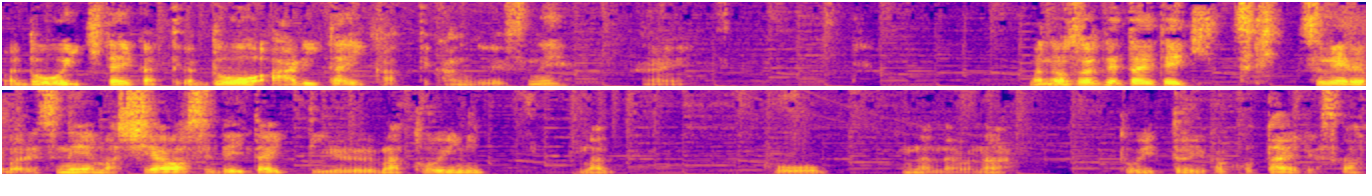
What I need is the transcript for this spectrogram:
まあ、どう生きたいかっていうか、どうありたいかって感じですね。はい。まあでもそれで大体突き詰めればですね、まあ幸せでいたいっていう、まあ問いに、まあ、こう、なんだろうな、問いというか答えですか？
